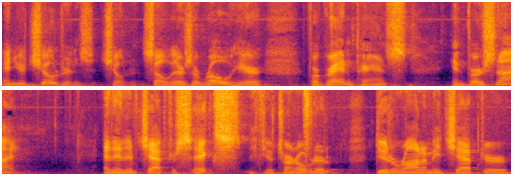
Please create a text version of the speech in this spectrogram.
and your children's children. So there's a role here for grandparents in verse 9. And then in chapter 6, if you turn over to Deuteronomy chapter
